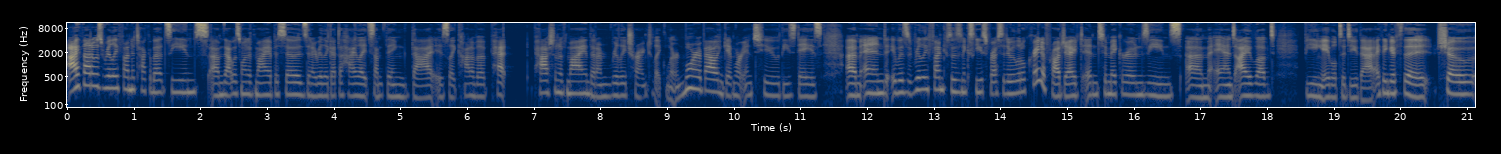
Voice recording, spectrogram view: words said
I thought it was really fun to talk about zines. Um, that was one of my episodes, and I really got to highlight something that is like kind of a pet passion of mine that I'm really trying to like learn more about and get more into these days. Um, and it was really fun because it was an excuse for us to do a little creative project and to make our own zines. Um, and I loved being able to do that. I think if the show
